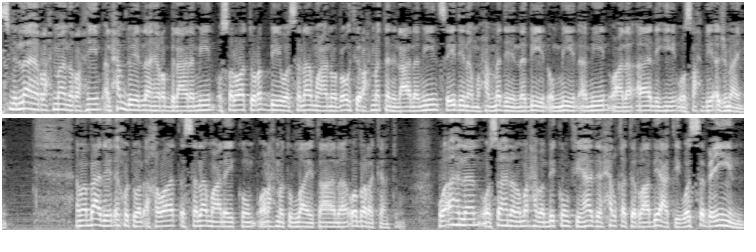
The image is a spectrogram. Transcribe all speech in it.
بسم الله الرحمن الرحيم الحمد لله رب العالمين وصلوات ربي وسلامه على المبعوث رحمة للعالمين سيدنا محمد النبي الأمي الأمين وعلى آله وصحبه أجمعين أما بعد يا الإخوة والأخوات السلام عليكم ورحمة الله تعالى وبركاته وأهلا وسهلا ومرحبا بكم في هذه الحلقة الرابعة والسبعين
